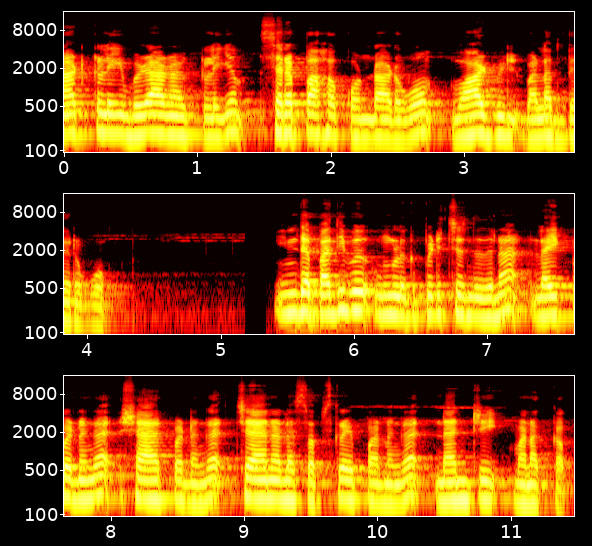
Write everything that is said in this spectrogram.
நாட்களையும் விழா நாட்களையும் சிறப்பாக கொண்டாடுவோம் வாழ்வில் வளம் பெறுவோம். இந்த பதிவு உங்களுக்கு பிடிச்சிருந்ததுன்னா லைக் பண்ணுங்கள் ஷேர் பண்ணுங்கள் சேனலை சப்ஸ்கிரைப் பண்ணுங்கள் நன்றி வணக்கம்.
